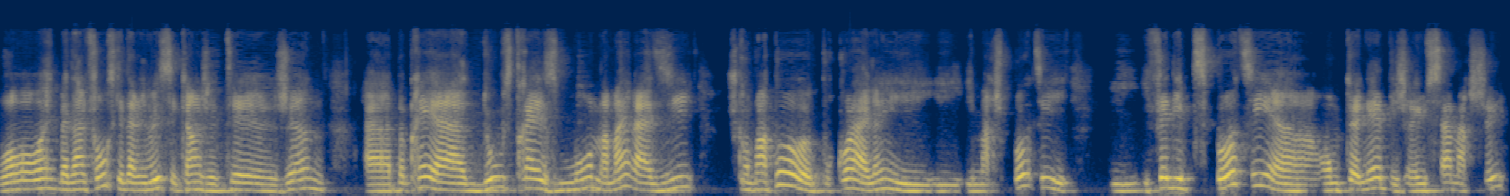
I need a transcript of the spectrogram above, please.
Ouais, ouais, ouais. Ben, dans le fond, ce qui est arrivé, c'est quand j'étais jeune, à peu près à 12-13 mois, ma mère a dit Je comprends pas pourquoi Alain, il, marche pas. Il, il fait des petits pas, euh, on me tenait, puis j'ai réussi à marcher.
